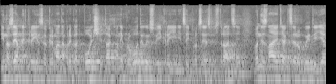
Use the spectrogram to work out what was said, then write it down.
Іноземних країн, зокрема, наприклад, Польщі, так вони проводили в своїй країні цей процес люстрації. Вони знають, як це робити. Є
